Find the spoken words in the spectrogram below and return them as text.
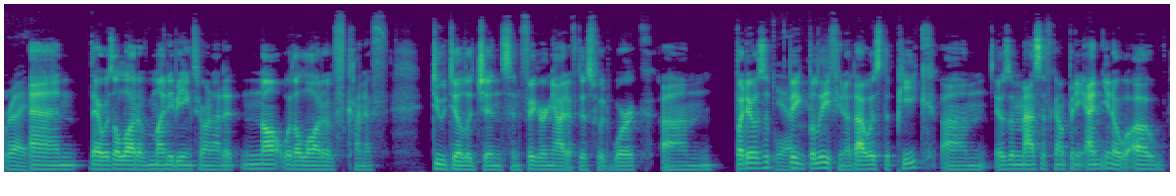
Right. And there was a lot of money being thrown at it, not with a lot of kind of due diligence and figuring out if this would work. Um, but it was a yeah. big belief. You know, that was the peak. Um, it was a massive company, and you know. Uh,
